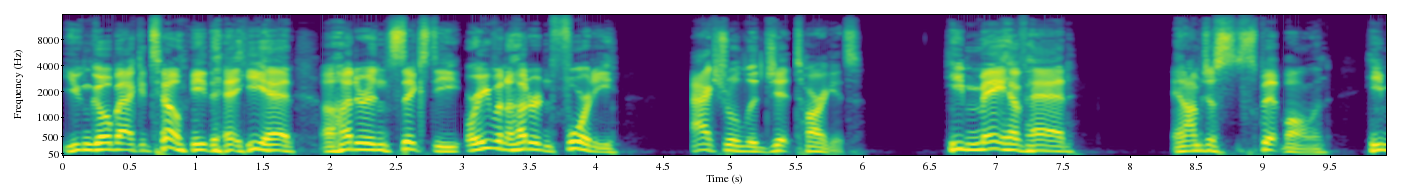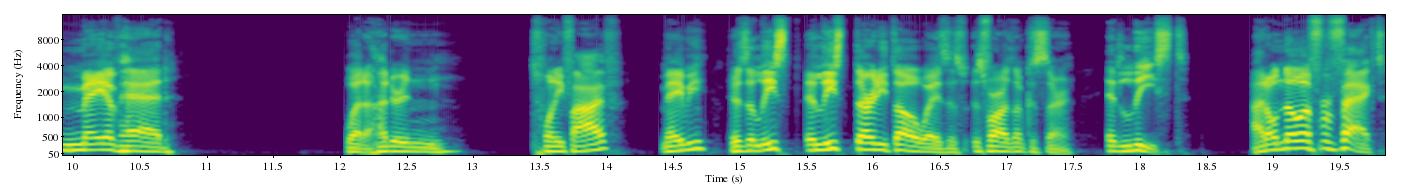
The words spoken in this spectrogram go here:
you can go back and tell me that he had 160 or even 140 actual legit targets. He may have had, and I'm just spitballing, he may have had what 125 maybe there's at least at least 30 throwaways as, as far as i'm concerned at least i don't know it for fact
